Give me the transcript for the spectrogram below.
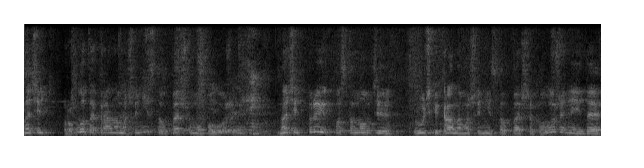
Значить, робота крана машиніста в першому положенні. Значить, при постановці ручки крана машиніста в перше положення йде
